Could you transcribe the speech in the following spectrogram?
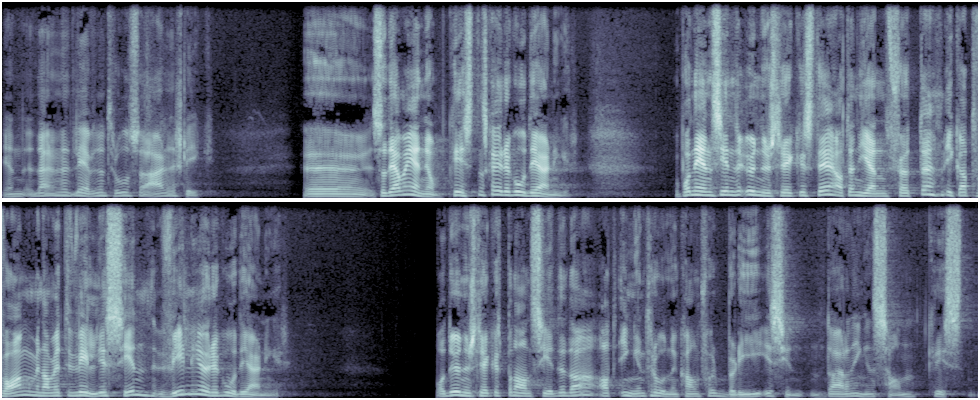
Det er en levende tro, så er det slik. Eh, så det er vi enige om. Kristen skal gjøre gode gjerninger. Og På den ene siden understrekes det at den gjenfødte, ikke av tvang, men av et villig sinn, vil gjøre gode gjerninger. Og Det understrekes på den annen side da at ingen troende kan forbli i synden. Da er han ingen sann kristen.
